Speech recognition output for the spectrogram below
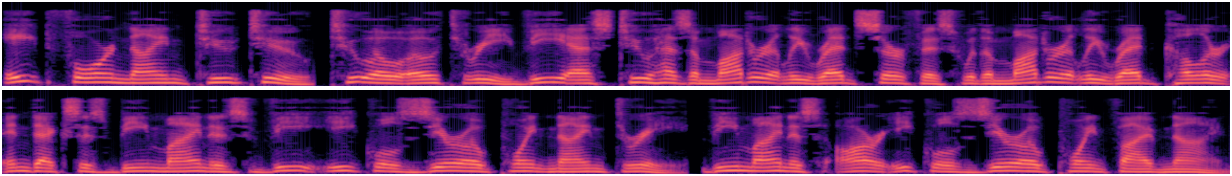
84922-2003 VS2 has a moderately red surface with a moderately red color indexes B minus V equals 0.93, V minus R equals 0.59.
